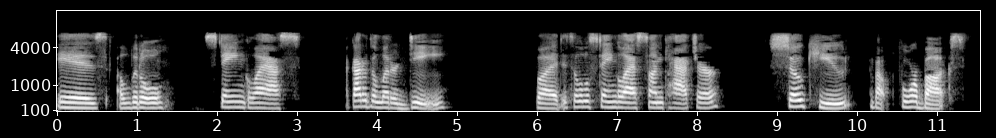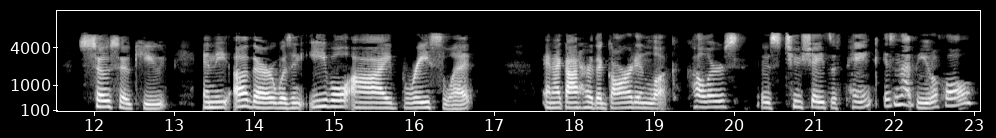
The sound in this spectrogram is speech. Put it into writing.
is a little stained glass. I got her the letter D, but it's a little stained glass sun catcher. So cute, about four bucks. So, so cute. And the other was an evil eye bracelet. And I got her the garden look colors it was two shades of pink. Isn't that beautiful?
